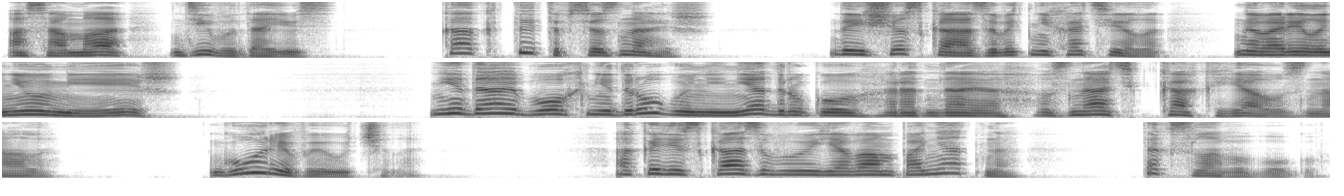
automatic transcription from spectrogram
«А сама диву даюсь. Как ты-то все знаешь?» Да еще сказывать не хотела. Говорила, не умеешь. Не дай бог ни другу, ни недругу, родная, узнать, как я узнала. Горе выучила. А коли сказываю я вам понятно, так слава богу.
